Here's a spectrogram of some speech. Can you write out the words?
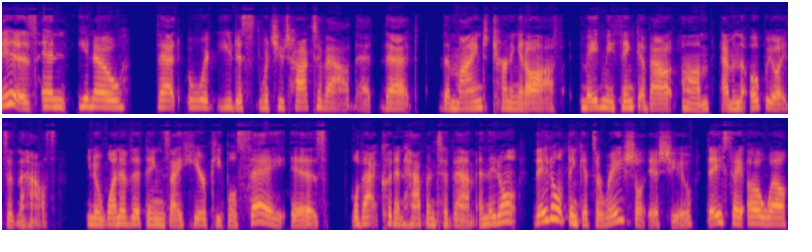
is. And you know, that what you just what you talked about, that that the mind turning it off made me think about um having the opioids in the house. You know, one of the things I hear people say is, well, that couldn't happen to them. And they don't they don't think it's a racial issue. They say, oh well,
